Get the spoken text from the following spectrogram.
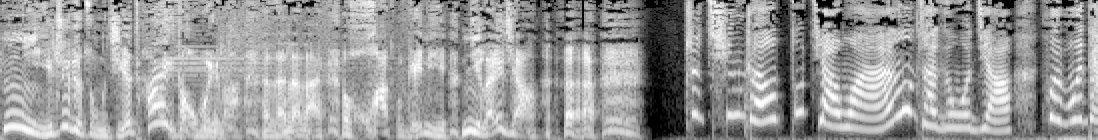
你这个总结太到位了。来来来，话筒给你，你来讲。这清朝都讲完了才给我讲，会不会太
